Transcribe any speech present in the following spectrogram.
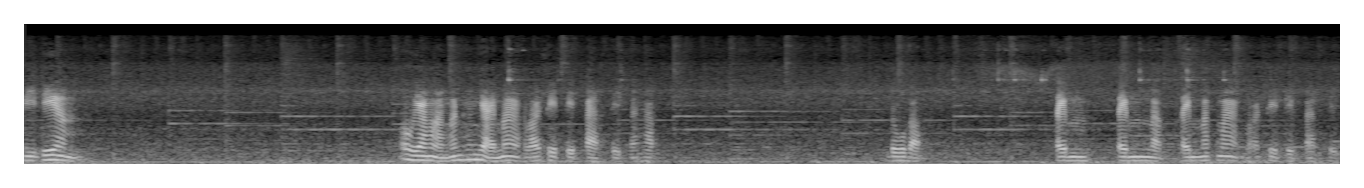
มีเดียม โอ้ยางหลังค่อนข้างใหญ่มากร้อยตีติดแปดสิบนะครับ ดูแบบ เต็มเต็มแบบเต็มมากๆร้อยสี่สิบแปดสิบ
